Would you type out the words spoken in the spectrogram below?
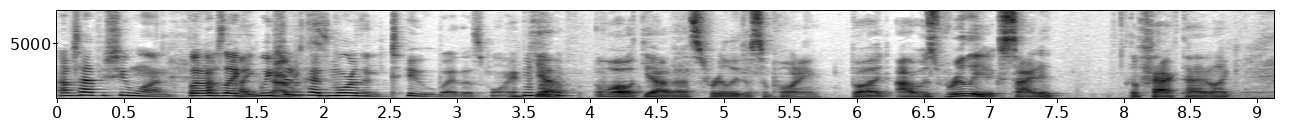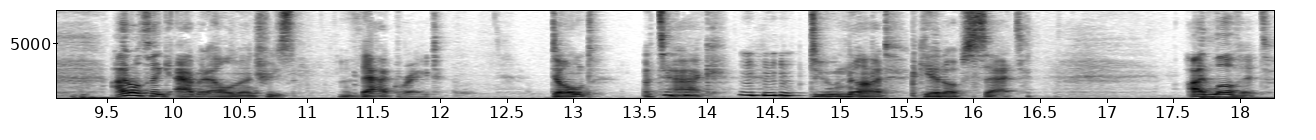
I was happy she won, but I was like, I- we I should have had more than two by this point. yeah well yeah that's really disappointing but i was really excited the fact that like i don't think abbott elementary's that great don't attack do not get upset i love it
